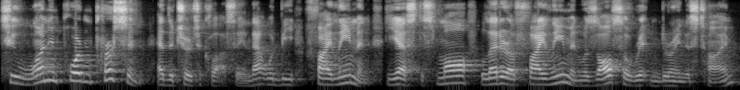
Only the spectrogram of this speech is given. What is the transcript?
to one important person at the Church of Colossae, and that would be Philemon. Yes, the small letter of Philemon was also written during this time,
